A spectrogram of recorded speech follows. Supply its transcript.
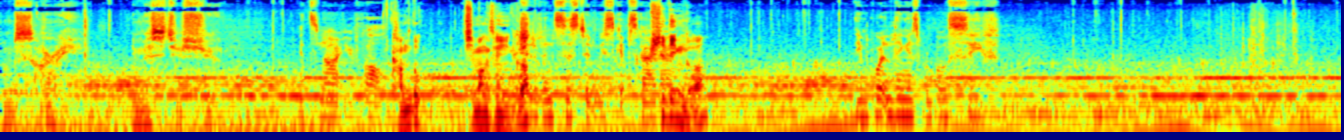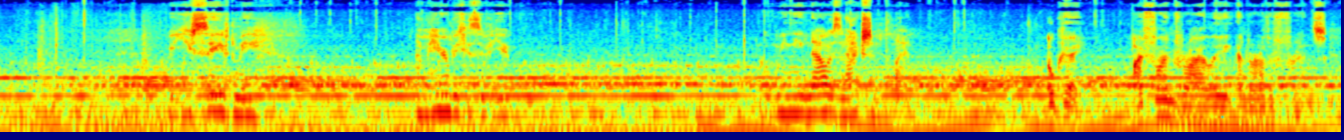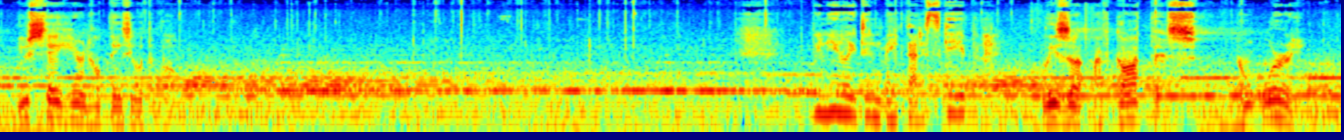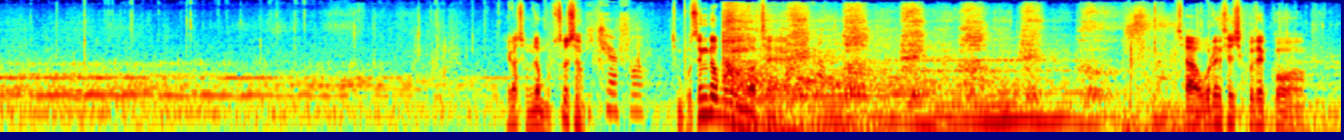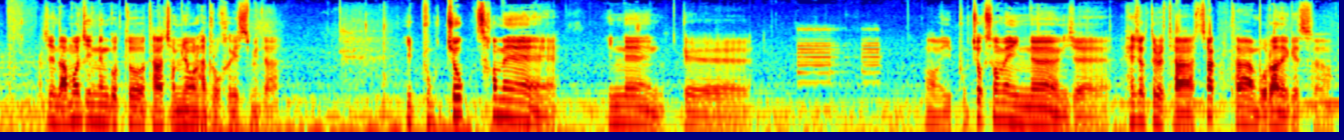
I'm sorry. You missed your shoot. It's not your fault. 감독 I 지망생인가? should have insisted we skip skydiving. PD인가? The important thing is we're both safe. But you saved me. I'm here because of you. What we need now is an action plan. Okay, I find Riley and our other friends. You stay here and help Daisy with the boat. We nearly didn't make that escape. Lisa, I've got this. Don't worry. 얘가 점점 없어져 Be careful. 좀 못생겨 보이는 것 같아 자 오랜 새 식구 됐고 이제 나머지 있는 곳도 다 점령을 하도록 하겠습니다. 이 북쪽 섬에 있는 그 어, 이 북쪽 섬에 있는 이제 해적들을 다 싹 다 몰아내겠어요.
